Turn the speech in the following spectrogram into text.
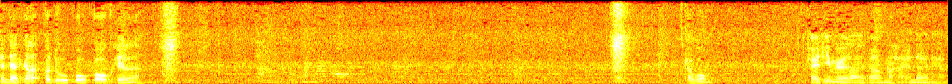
กันแดดก็ก็ดูโกโก้โอเคแล้วนะครับผม ใครที่มีเวลาก็มาหากันได้นะครับ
